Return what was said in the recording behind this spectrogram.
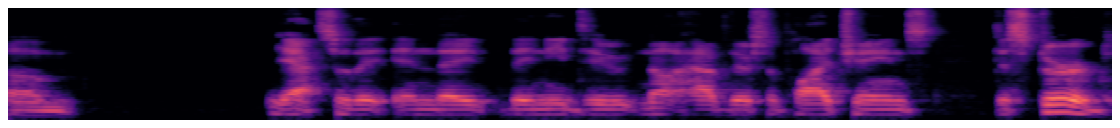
um, yeah so they and they they need to not have their supply chains disturbed.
